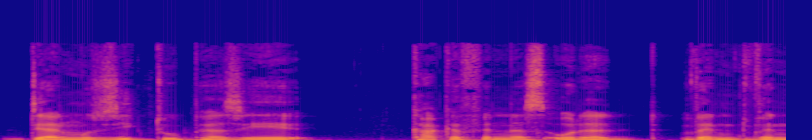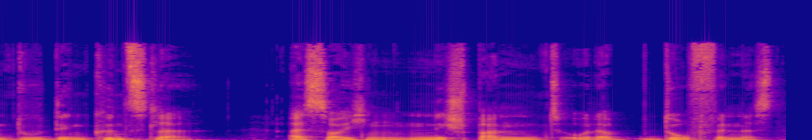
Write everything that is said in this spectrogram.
deren Musik du per se kacke findest oder wenn, wenn du den Künstler als solchen nicht spannend oder doof findest.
